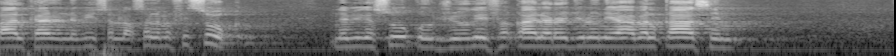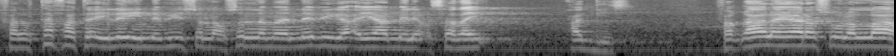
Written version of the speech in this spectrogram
qaal kana nabiyu sal ll slam fi suuq nabiga suuquu joogay faqaala rajulu ya abalqaasim faاltafata ilayhi nabiyu sal ll slama nebiga ayaa milicsaday xaggiisa faqaala ya rasuula allah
